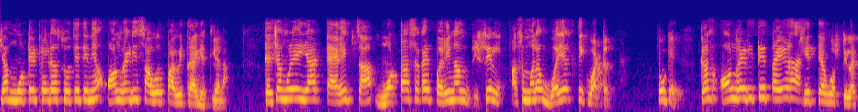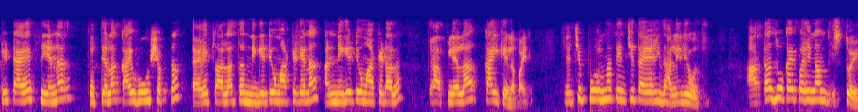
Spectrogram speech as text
ज्या मोठे ट्रेडर्स होते त्यांनी ऑलरेडी सावध पावित्रा घेतलेला. त्याच्यामुळे या टॅरिफचा मोठा असा काही परिणाम दिसेल असं मला वैयक्तिक वाटत. ओके. कारण ऑलरेडी ते तयार आहेत त्या गोष्टीला की टॅरिफ येणार तर त्याला काय होऊ शकतं? टॅरिफ आला तर निगेटिव्ह मार्केट येणार आणि निगेटिव्ह मार्केट आलं तर आपल्याला काय केलं पाहिजे? याची पूर्ण त्यांची तयारी झालेली होती. आता जो काही परिणाम दिसतोय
